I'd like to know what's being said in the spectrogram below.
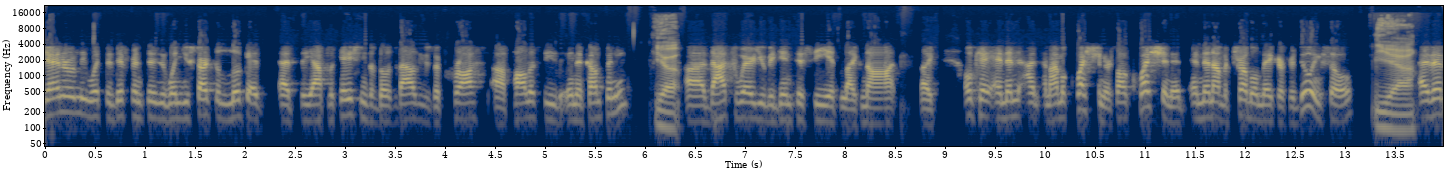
generally, what the difference is when you start to look at at the applications of those values across uh, policies in a company, Yeah. uh, that's where you begin to see it like not like okay, and then and, and I'm a questioner, so I'll question it, and then I'm a troublemaker for doing so, Yeah. and then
